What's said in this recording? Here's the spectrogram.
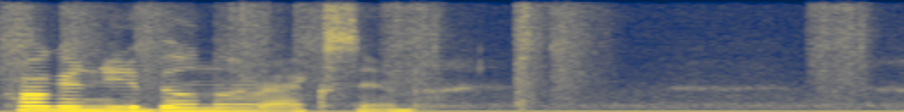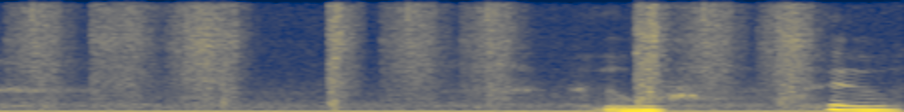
Probably gonna need to build another rack soon. Ooh, ooh.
